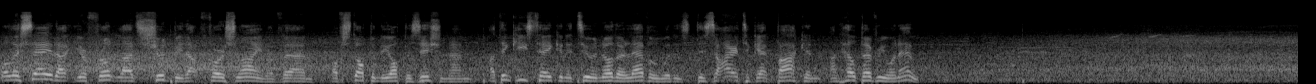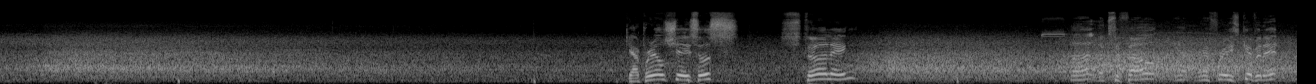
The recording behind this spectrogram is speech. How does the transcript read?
Well, they say that your front lads should be that first line of um, of stopping the opposition, and I think he's taken it to another level with his desire to get back and, and help everyone out. Gabriel Jesus. Sterling. Uh, looks a foul. Yeah, referee's given it.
